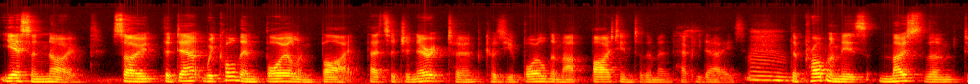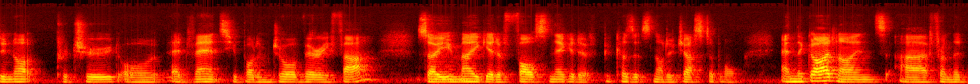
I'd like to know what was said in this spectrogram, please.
yes and no. So the down, we call them boil and bite. That's a generic term because you boil them up, bite into them, and happy days. The problem is most of them do not protrude or advance your bottom jaw very far. So you may get a false negative because it's not adjustable. And the guidelines uh, from the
